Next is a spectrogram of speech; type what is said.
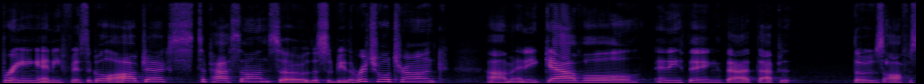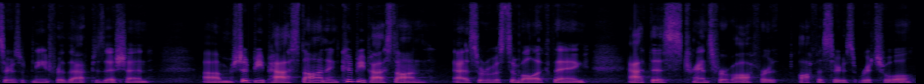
bringing any physical objects to pass on. So this would be the ritual trunk, um, any gavel, anything that that those officers would need for that position um, should be passed on and could be passed on as sort of a symbolic thing at this transfer of offer, officers ritual.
